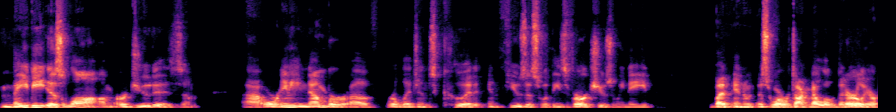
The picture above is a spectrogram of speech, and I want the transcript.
maybe Islam or Judaism uh, or any number of religions could infuse us with these virtues we need. But, and this is what we're talking about a little bit earlier.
